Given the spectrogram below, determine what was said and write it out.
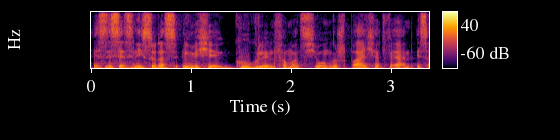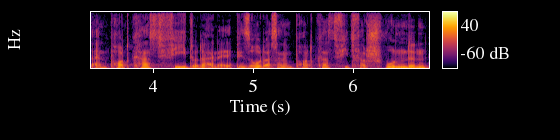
Es ist jetzt nicht so, dass irgendwelche Google-Informationen gespeichert werden. Ist ein Podcast-Feed oder eine Episode aus einem Podcast-Feed verschwunden,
